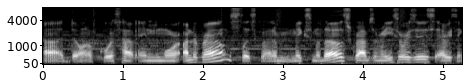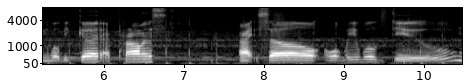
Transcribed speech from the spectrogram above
Uh, don't, of course, have any more undergrounds. Let's go ahead and make some of those. Grab some resources. Everything will be good, I promise. Alright, so what we will do...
